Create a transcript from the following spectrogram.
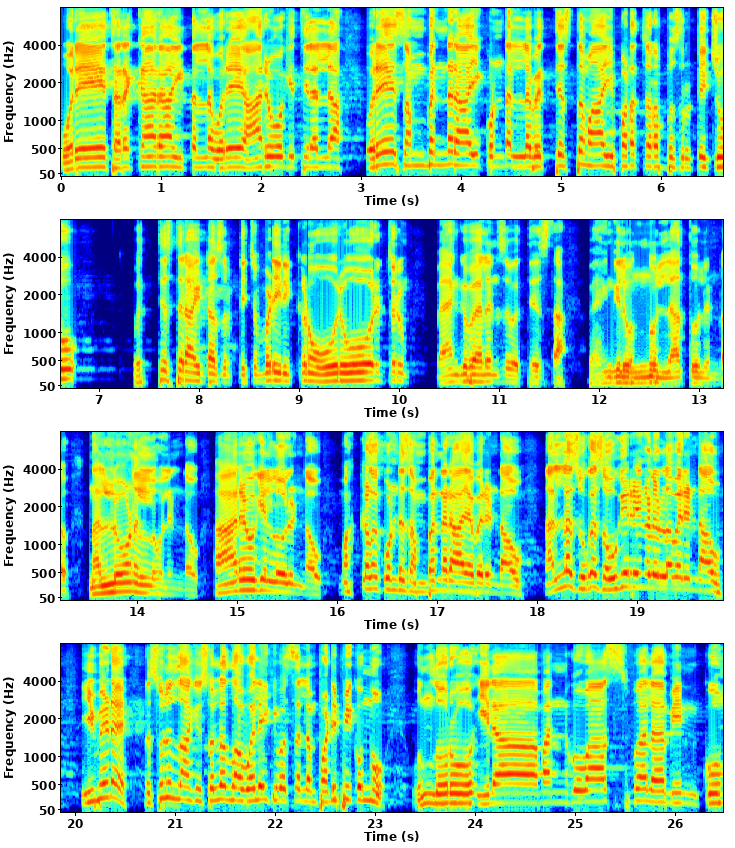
ഒരേ തരക്കാരായിട്ടല്ല ഒരേ ആരോഗ്യത്തിലല്ല ഒരേ സമ്പന്നരായി കൊണ്ടല്ല വ്യത്യസ്തമായി പടച്ചറപ്പ് സൃഷ്ടിച്ചു. വ്യത്യസ്തരായിട്ടാ സൃഷ്ടിച്ചു ഇവിടെ ഇരിക്കണ ഓരോരുത്തരും ബാങ്ക് ബാലൻസ് വ്യത്യസ്ത. ബാങ്കിൽ ഒന്നും ഇല്ലാത്തവരുണ്ടാവും. നല്ലോണുള്ളവരുണ്ടാവും ആരോഗ്യമുള്ളവരുണ്ടാവും. മക്കളെ കൊണ്ട് സമ്പന്നരായവരുണ്ടാവും. നല്ല സുഖ സൗകര്യങ്ങളുള്ളവരുണ്ടാവും ഇവിടെ റസൂലുള്ളാഹി സ്വല്ലല്ലാഹു അലൈഹി വസല്ലം പഠിപ്പിക്കുന്നു. ഇലാ മൻ മിൻകും.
